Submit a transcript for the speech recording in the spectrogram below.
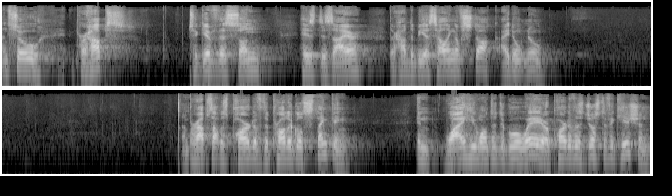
And so, perhaps, to give this son his desire, there had to be a selling of stock. I don't know. And perhaps that was part of the prodigal's thinking in why he wanted to go away, or part of his justification.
